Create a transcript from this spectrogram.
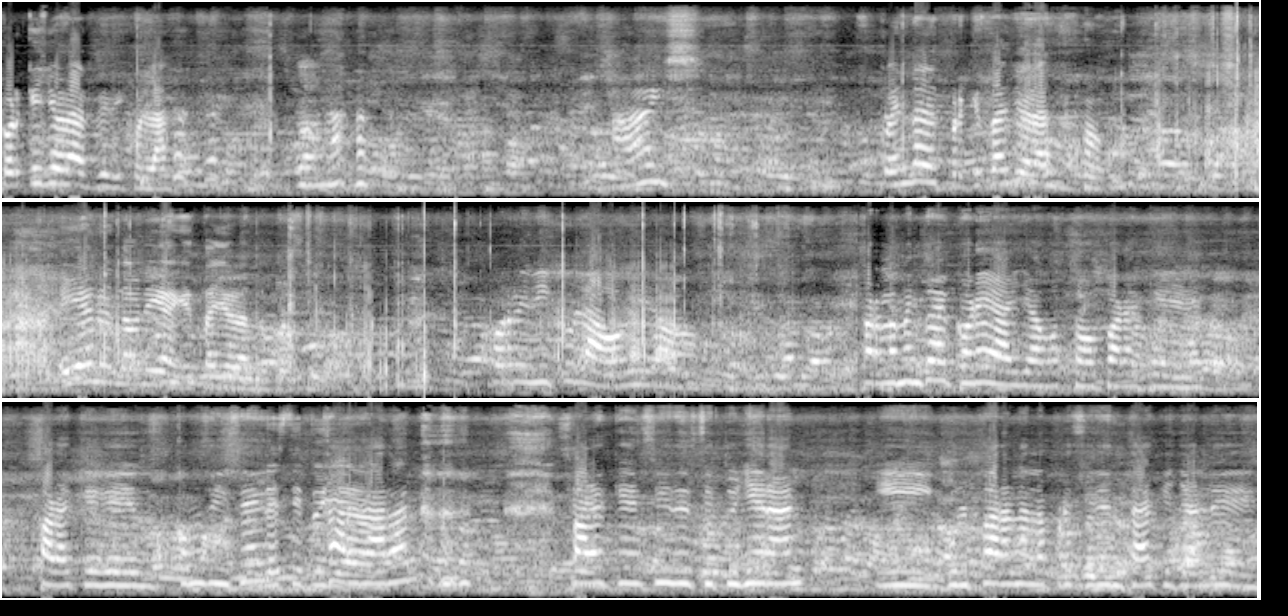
¿Por qué lloras, ridícula? Ay, Cuéntales por qué estás llorando. Ella no es la única que está llorando por ti. por ridícula, obvio. El Parlamento de Corea ya votó para que, para que, ¿cómo se dice? Destituyeran. Para que sí destituyeran y culparan a la presidenta, que ya le,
